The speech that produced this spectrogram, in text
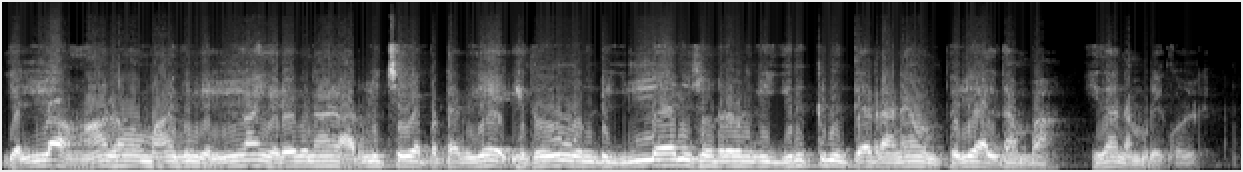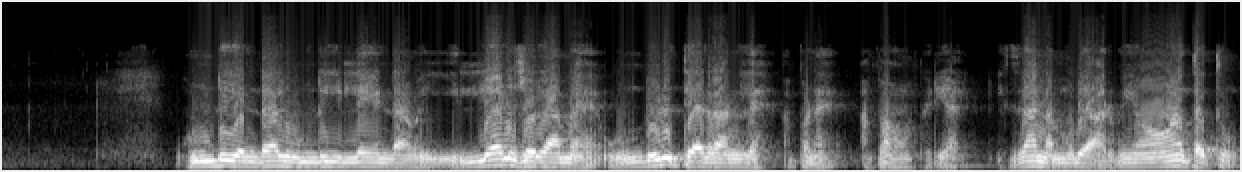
எல்லாம் ஆகமமாகி எல்லாம் இறைவனால் அருளி செய்யப்பட்டவையே ஏதோ ஒன்று இல்லைன்னு சொல்றவனுக்கு இருக்குன்னு தேடுறானே அவன் பெரிய ஆள் தான்பா இதுதான் நம்முடைய கொள்கை. உண்டு என்றால் உண்டு இல்லை என்றால் இல்லைன்னு சொல்லாம உண்டுன்னு தேடுறான்ல அப்பனே அப்பா அவன் பெரிய ஆள். இதுதான் நம்முடைய அருமையான தத்துவம்.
